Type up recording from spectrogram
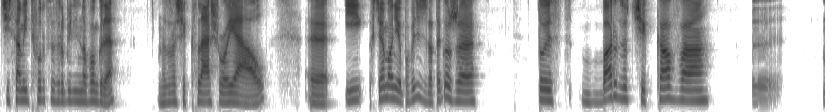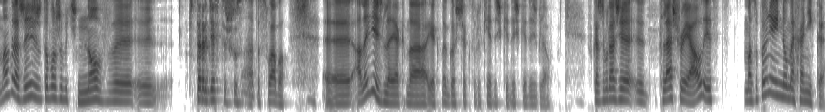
ci sami twórcy zrobili nową grę. Nazywa się Clash Royale. E, I chciałem o niej opowiedzieć, dlatego że to jest bardzo ciekawa. e, Mam wrażenie, że to może być nowy. 46. e, A to słabo. E, Ale nieźle jak na, jak na gościa, który kiedyś, kiedyś, kiedyś grał. W każdym razie e, Clash Royale jest, ma zupełnie inną mechanikę.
